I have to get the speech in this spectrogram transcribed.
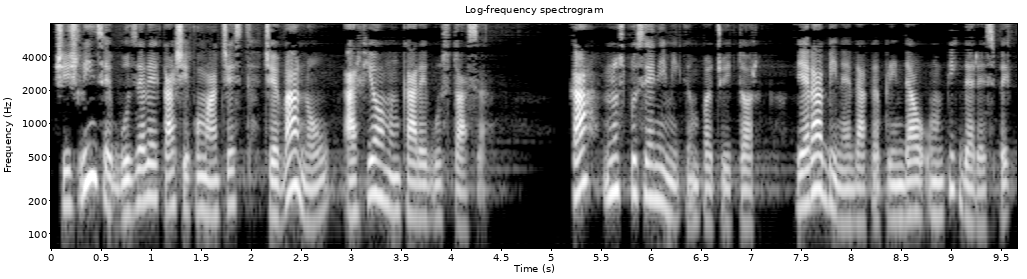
Și-și linse buzele ca și cum acest ceva nou ar fi o mâncare gustoasă. Ca nu spuse nimic împăciuitor. Era bine dacă prindeau un pic de respect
